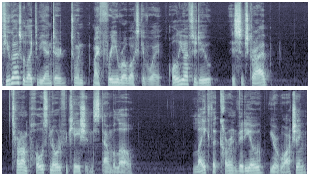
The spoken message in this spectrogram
If you guys would like to be entered to win my free Robux giveaway, all you have to do is subscribe, turn on post notifications down below, like the current video you're watching,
